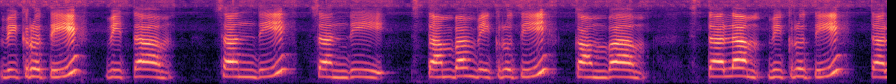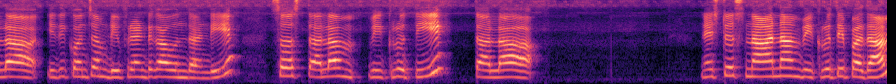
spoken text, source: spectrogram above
వికృతి వితం. సంధి సంధి. స్తంభం వికృతి కంబం స్థలం వికృతి తల ఇది కొంచెం డిఫరెంట్గా ఉందండి. సో స్థలం వికృతి తల. నెక్స్ట్ స్నానం వికృతి పదం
